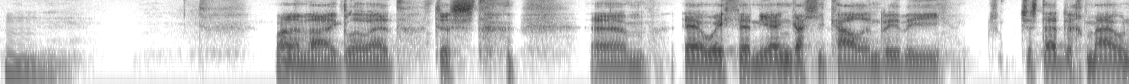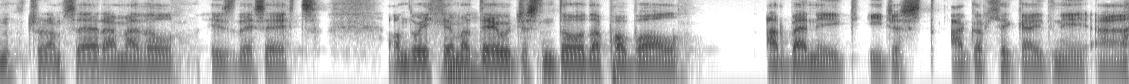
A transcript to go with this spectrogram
Hmm. hmm. Mae'n dda i glywed, just um, yeah, weithiau ni yn gallu cael yn really just edrych mewn trwy'r amser a meddwl, is this it? Ond weithiau mm. mae Dew just yn dod â pobl arbennig i just agor llygaid ni a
